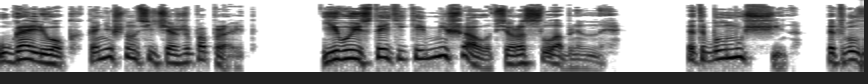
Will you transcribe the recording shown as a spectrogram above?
уголек, конечно, он сейчас же поправит. Его эстетике мешало все расслабленное. Это был мужчина, это был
